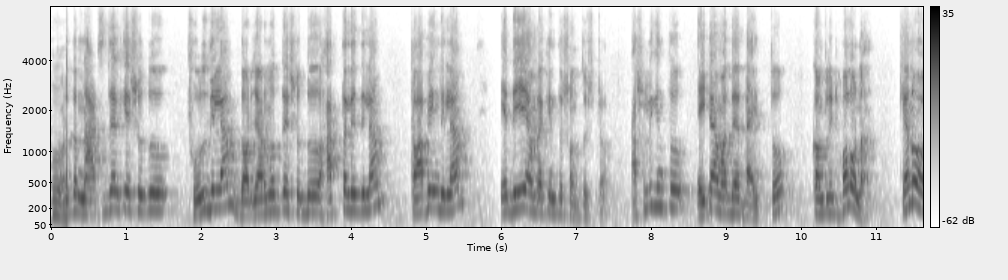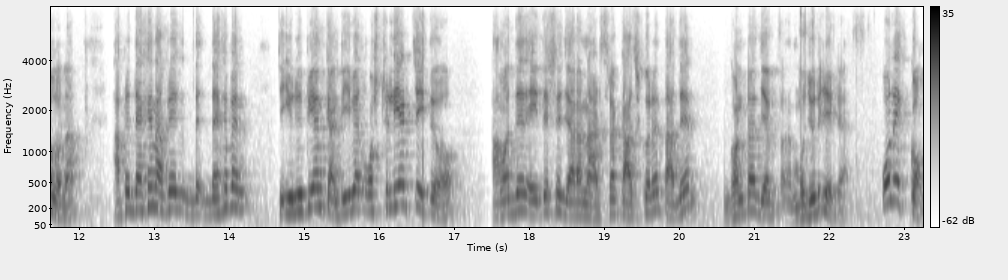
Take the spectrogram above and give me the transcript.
আমরা তো নার্সদেরকে শুধু ফুল দিলাম দরজার মধ্যে শুধু হাততালি দিলাম ক্লাপিং দিলাম এ দিয়ে আমরা কিন্তু সন্তুষ্ট। আসলে কিন্তু এইটা আমাদের দায়িত্ব কমপ্লিট হলো না। কেন হলো না? আপনি দেখেন আপনি দেখবেন যে ইউরোপিয়ান কান্ট্রি ইভেন অস্ট্রেলিয়ার চাইতেও আমাদের এই দেশে যারা নার্সরা কাজ করেন তাদের ঘণ্টা যে মজুরি যেটা অনেক কম।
